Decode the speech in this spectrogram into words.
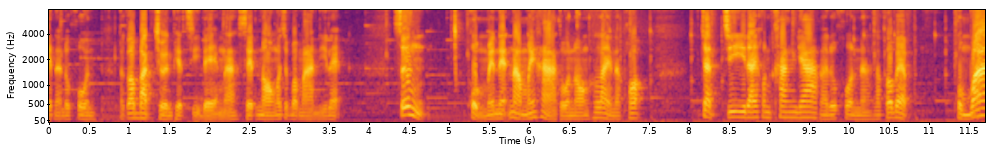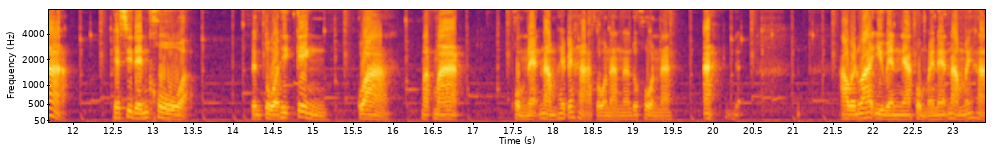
ศนะทุกคน แล้วก็บัตรเชิญเพชรสีแดงนะ เซตน้องก็จะประมาณนี้แหละ ซึ่งผมไม่แนะนำให้หาตัวน้องเท่าไหร่นะ เพราะจัดจีได้ค่อนข้างยากนะทุกคนนะ แล้วก็แบบผมว่า President c o อะ เป็นตัวที่เก่งกว่ามาก ๆ ผมแนะนำให้ไปหาตัวนั้นนะทุกคนนะ อะ เอาเป็นว่าอีเวนต์เนี้ยผมไม่แนะนำให้หา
